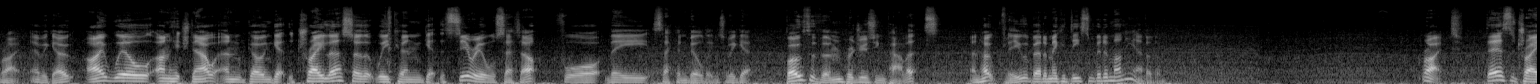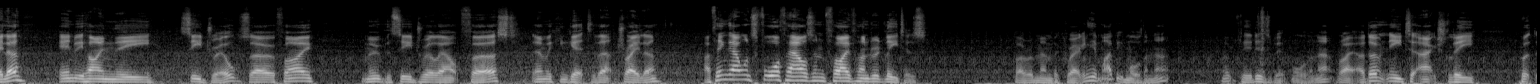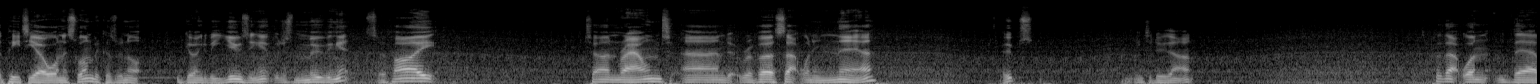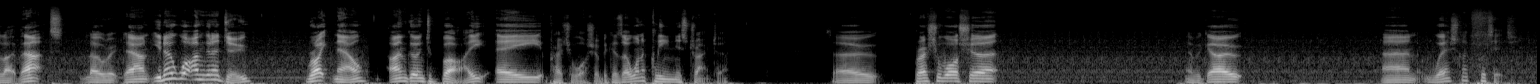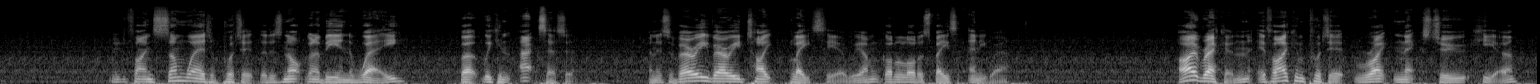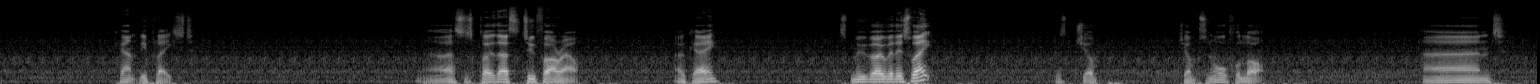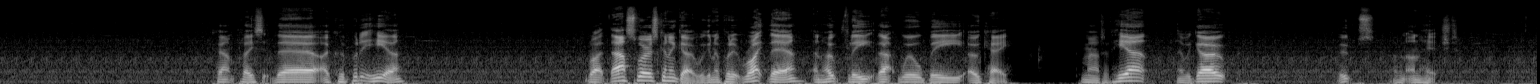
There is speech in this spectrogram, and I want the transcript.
Right, there we go. I will unhitch now and go and get the trailer so that we can get the cereal set up for the second building. So we get both of them producing pallets, and hopefully we better make a decent bit of money out of them. Right, there's the trailer in behind the seed drill. So if I Move the seed drill out first, then we can get to that trailer. I think that one's 4,500 litres, if I remember correctly. It might be more than that. Hopefully it is a bit more than that. Right, I don't need to actually put the PTO on this one because we're not going to be using it. We're just moving it. So if I turn round and reverse that one in there. Oops. Need to do that. Put that one there like that. Lower it down. You know what I'm going to do? Right now, I'm going to buy a pressure washer because I want to clean this tractor. So, pressure washer. There we go. And where should I put it? I need to find somewhere to put it that is not going to be in the way, but we can access it. And it's a very, very tight place here. We haven't got a lot of space anywhere. I reckon if I can put it right next to here, can't be placed. No, that's as close. That's too far out. Okay. Let's move over this way. Just jump. Jumps an awful lot. And... Can't place it there. I could put it here. Right, that's where it's going to go. We're going to put it right there, and hopefully that will be okay. Come out of here. There we go. Oops, I haven't unhitched.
